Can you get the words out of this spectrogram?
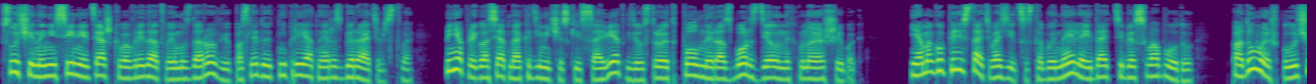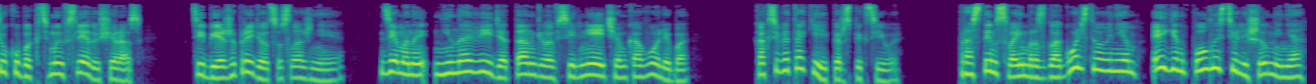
В случае нанесения тяжкого вреда твоему здоровью последует неприятное разбирательство. Меня пригласят на академический совет, где устроят полный разбор сделанных мной ошибок. Я могу перестать возиться с тобой, Неля, и дать тебе свободу. Подумаешь, получу кубок тьмы в следующий раз. Тебе же придется сложнее. Демоны ненавидят ангелов сильнее, чем кого-либо. Как тебе такие перспективы? Простым своим разглагольствованием Эйген полностью лишил меня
